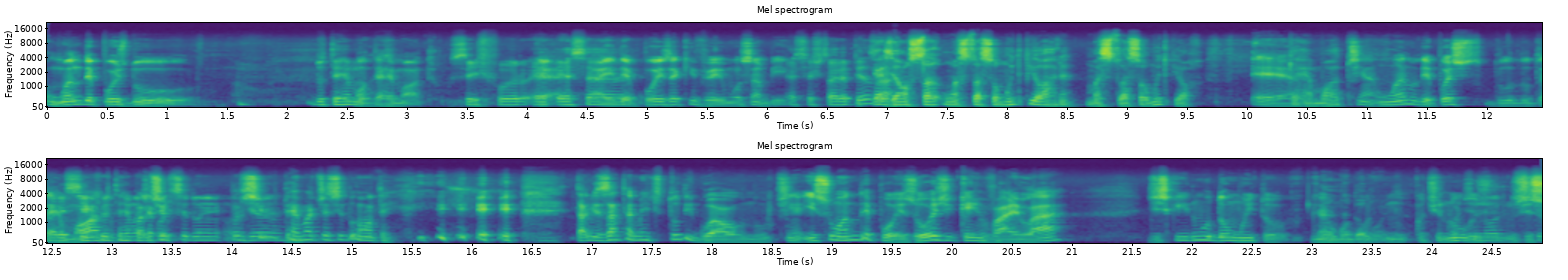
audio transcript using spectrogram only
Um ano depois do, do do terremoto. terremoto. Vocês foram. é- É, Essa, Aí depois é que veio Moçambique. essa história é Quer pesada. dizer, é uma, uma situação muito pior, né? Uma situação muito pior. É, Terremoto. Tinha, um ano depois do, do Parecia terremoto. que o terremoto tinha parecia- acontecido parecia dia- que o terremoto tinha sido ontem. Estava exatamente tudo igual. Não tinha, isso um ano depois. Hoje, quem vai lá diz que não mudou muito. Não mudou muito. Continua, os- Continua os, destruído.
